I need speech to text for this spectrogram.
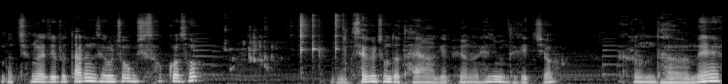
마찬가지로 다른 색을 조금씩 섞어서 음, 색을 좀 더 다양하게 표현을 해주면 되겠죠 그런 다음에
